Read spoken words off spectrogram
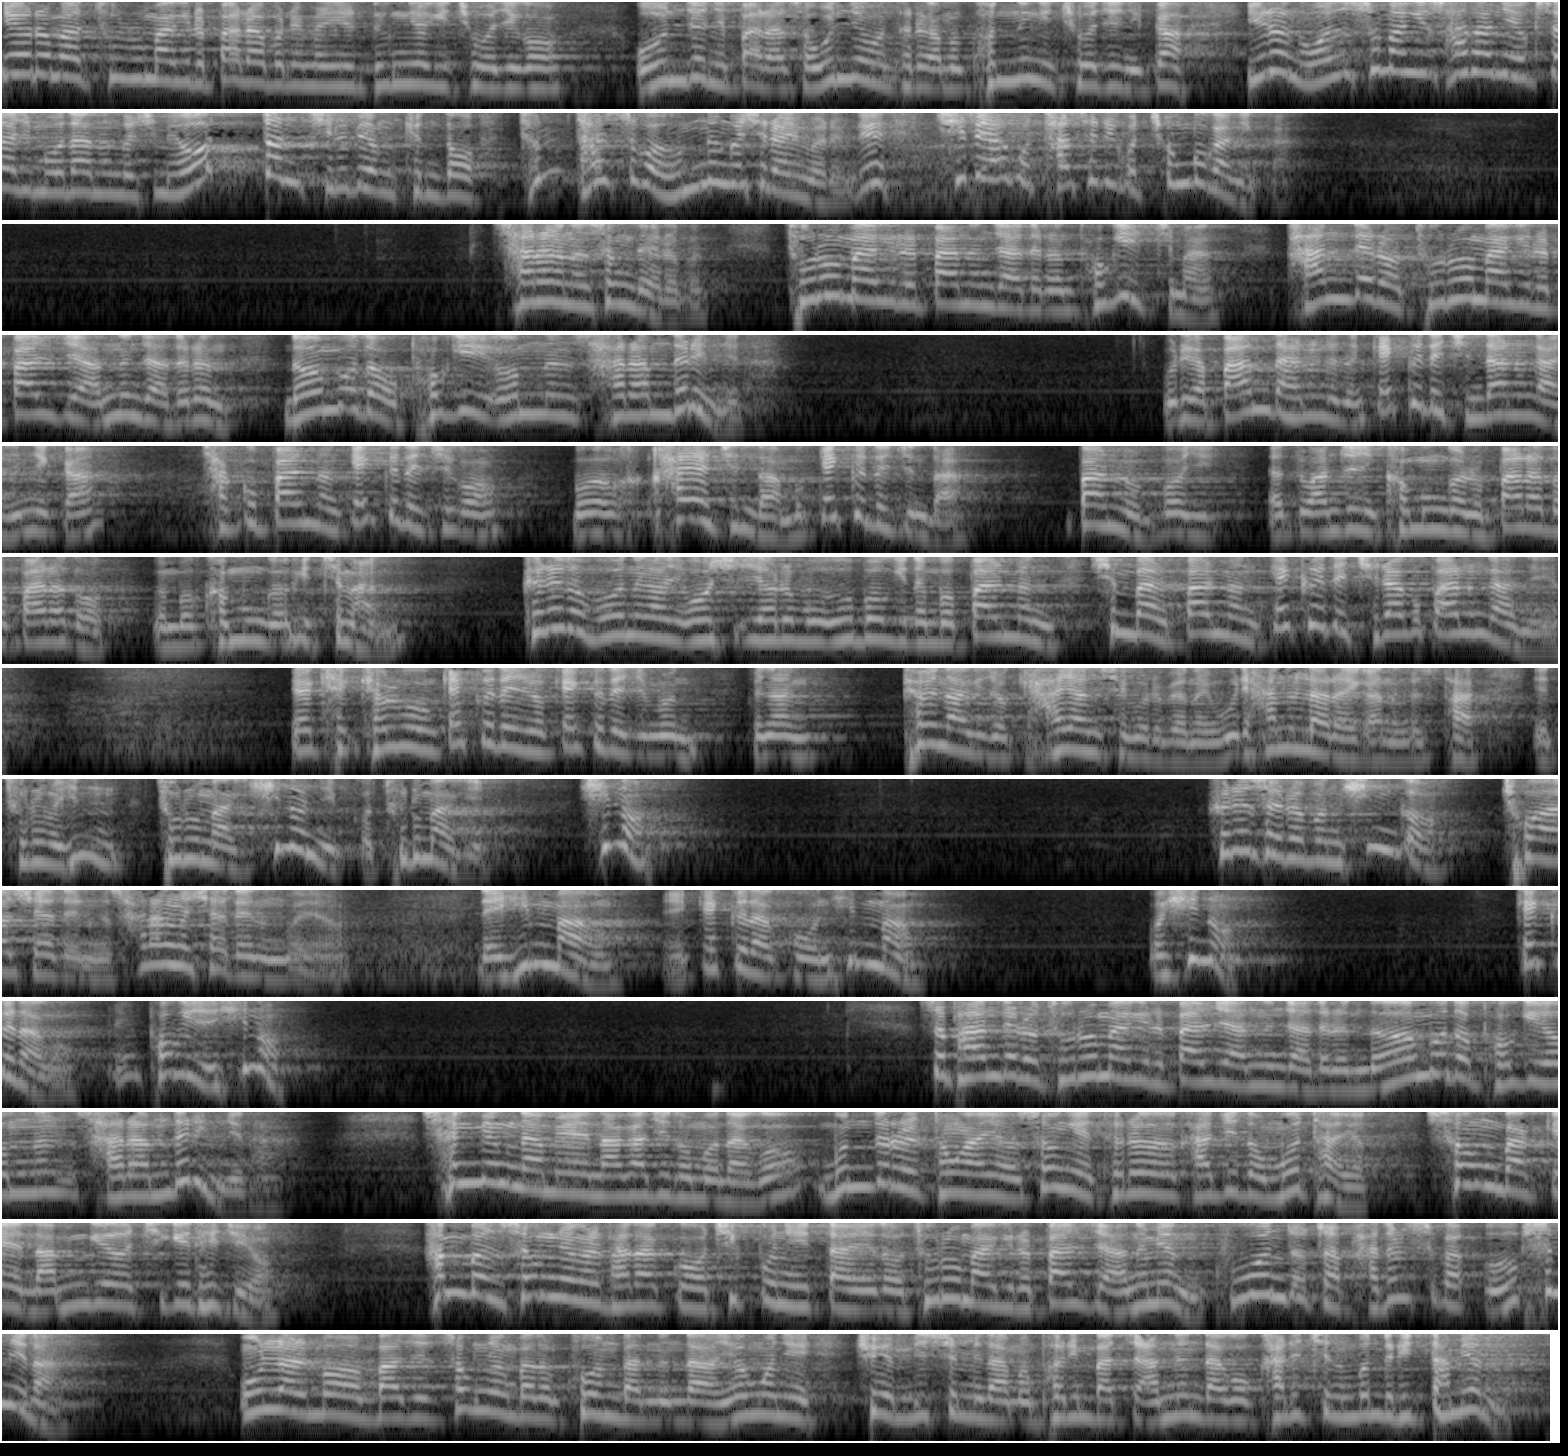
여러분 두루마기를 빨아버리면 이 능력이 주어지고 온전히 빨아서 온영원 들어가면 권능이 주어지니까 이런 원수마귀 사단이 역사하지 못하는 것이며 어떤 질병균도 틈탈 수가 없는 것이라 이 말입니다. 지배하고 다스리고 정복하니까. 사랑하는 성도 여러분, 두루마기를 빠는 자들은 복이 있지만 반대로 두루마기를 빨지 않는 자들은 너무도 복이 없는 사람들입니다. 우리가 빤다 하는 것은 깨끗해진다는 거 아닙니까? 자꾸 빨면 깨끗해지고 뭐 하얘진다, 뭐 깨끗해진다. 빨면 뭐 완전히 검은 거를 빨아도 빨아도 뭐 검은 거겠지만 그래도 뭐가 옷 여러분 의복이든 뭐 빨면 신발 빨면 깨끗해지라고 빠는 거 아니에요. 결국은 깨끗해지고 깨끗해지면 그냥 표현하기 좋게 하얀색으로 변해요. 우리 하늘나라에 가는 것은 다 두루마, 흰, 두루마기, 흰옷 입고 두루마기, 흰 옷. 그래서 여러분 흰 거 좋아하셔야 되는 거, 사랑하셔야 되는 거예요. 내 흰 마음, 예, 깨끗하고 온 흰 마음. 어, 흰 옷. 깨끗하고, 예, 복이죠, 흰 옷. 그래서 반대로 두루마기를 빨지 않는 자들은 너무도 복이 없는 사람들입니다. 생명나무에 나가지도 못하고 문들을 통하여 성에 들어가지도 못하여 성 밖에 남겨지게 되지요. 한번 성령을 받았고 직분이 있다 해도 두루마기를 빨지 않으면 구원조차 받을 수가 없습니다. 오늘날 뭐 맞아 성령 받으면 구원 받는다. 영원히 주의 믿습니다 하면 버림받지 않는다고 가르치는 분들이 있다면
